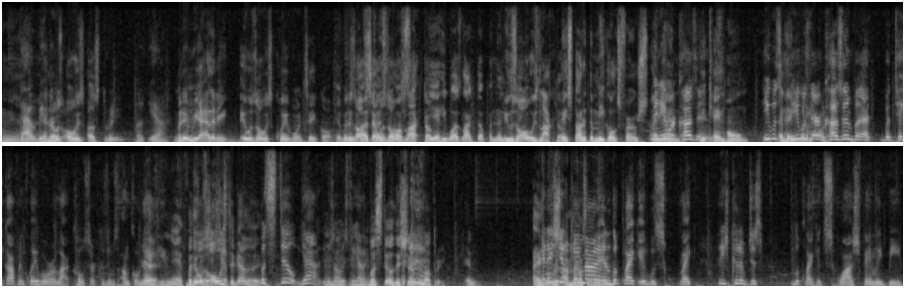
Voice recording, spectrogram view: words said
Yeah. That would be And it was always us three. Uh, yeah. But in reality, it was always Quavo and Takeoff. It really Because was. Offset 'cause was always Offset- locked up. Yeah, he was locked up, and then He was these niggas- always locked up. They started the Migos first. I mean, and they were cousins. He came home. He was And he was their on. cousin, but but Takeoff and Quavo were a lot closer because it was uncle yeah, nephew. Yeah, for but it was always together. But still, yeah, it was always together. But still, they should have been all three. And and it should have came out and looked like it was like they could have just looked like it squashed family beef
